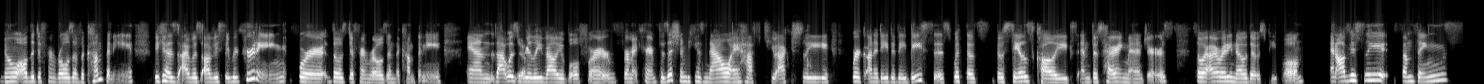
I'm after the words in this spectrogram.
know all the different roles of a company because I was obviously recruiting for those different roles in the company. And that was yeah. really valuable for, for my current position because now I have to actually work on a day-to-day basis with those those sales colleagues and those hiring managers. So I already know those people. And obviously some things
